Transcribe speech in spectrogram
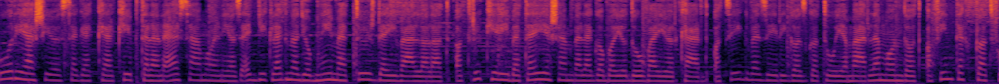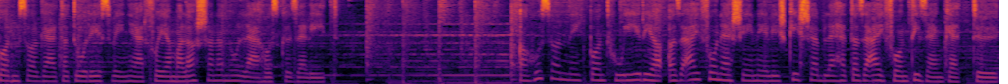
Óriási összegekkel képtelen elszámolni az egyik legnagyobb német tőzsdei vállalat, a trükkjeibe teljesen belegabajodó Wirecard, a cég vezérigazgatója már lemondott, a fintech platform szolgáltató részvényár folyama lassan a nullához közelít. A 24.hu írja, az iPhone esénél is kisebb lehet az iPhone 12.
